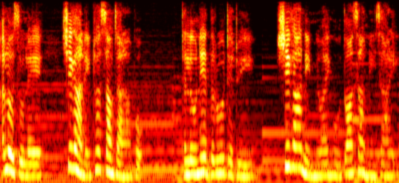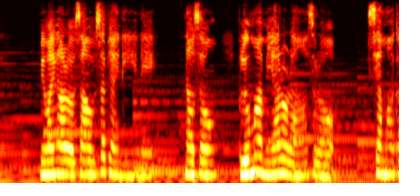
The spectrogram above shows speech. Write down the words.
အဲ့လိုဆိုလဲရှေ့ကနေထွက်ဆောင်ကြတာပေါ့ ဒီလိုနဲ့သူတို့တတွေရှေ့ကနေမိဝိုင်းကိုသွားဆောင်နေကြတယ်မိဝိုင်းကတော့စာအုပ်ဆက်ပြိုင်နေရင်နဲ့နောက်ဆုံးဘလို့မှမရတော့တာဆိုတော့ဆီယမက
